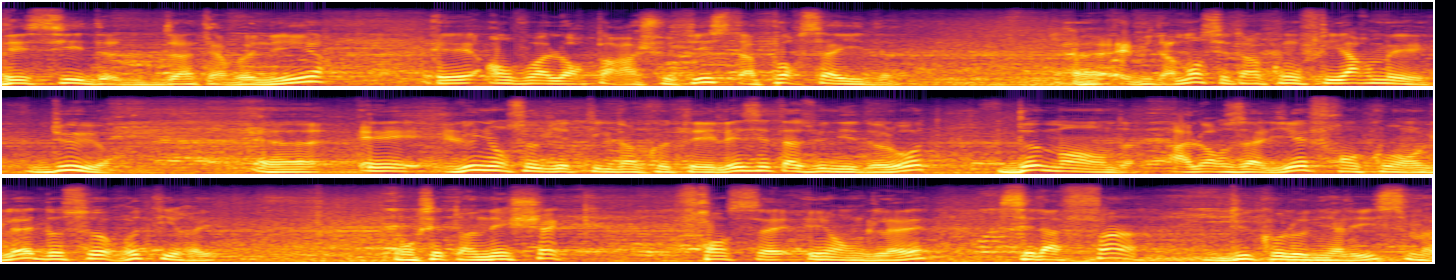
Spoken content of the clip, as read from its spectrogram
décident d'intervenir et envoient leurs parachutistes à Port Saïd. Euh, évidemment, c'est un conflit armé, dur. Euh, et l'Union soviétique d'un côté, les États-Unis de l'autre, demandent à leurs alliés franco-anglais de se retirer. Donc c'est un échec français et anglais. C'est la fin du colonialisme.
